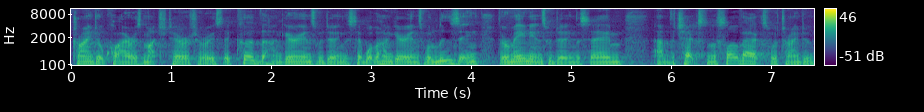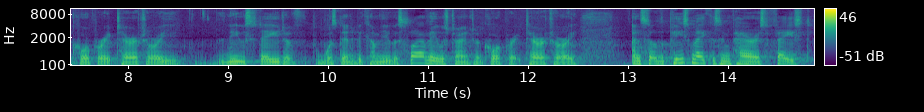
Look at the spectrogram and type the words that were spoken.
trying to acquire as much territory as they could. The Hungarians were doing the same. Well, the Hungarians were losing. The Romanians were doing the same. Um, the Czechs and the Slovaks were trying to incorporate territory. The new state of was going to become Yugoslavia was trying to incorporate territory. And so the peacemakers in Paris faced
